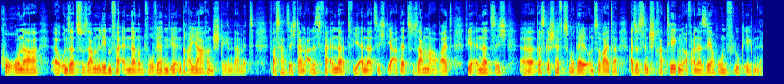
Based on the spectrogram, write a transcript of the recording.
Corona äh, unser Zusammenleben verändern und wo werden wir in drei Jahren stehen damit? Was hat sich dann alles verändert? Wie ändert sich die Art der Zusammenarbeit? Wie ändert sich äh, das Geschäftsmodell und so weiter? Also es sind Strategen auf einer sehr hohen Flugebene.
